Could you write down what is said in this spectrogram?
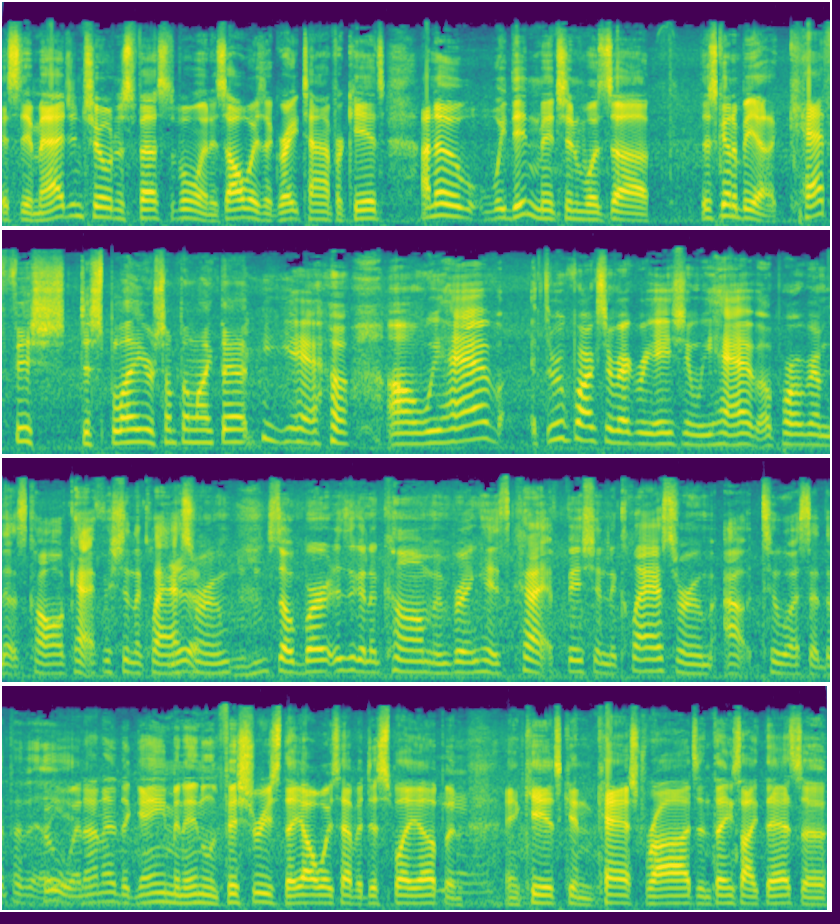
it's the Imagine Children's Festival, and it's always a great time for kids. I know we didn't mention was uh, there's going to be a catfish display or something like that. Yeah, uh, we have through Parks and Recreation. We have a program that's called Catfish in the Classroom. mhm. So Bert is going to come and bring his catfish in the classroom out to us at the pavilion. Cool, and I know the game and inland fisheries, they always have a display up and, Yeah. and kids can cast rods and things like that. So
